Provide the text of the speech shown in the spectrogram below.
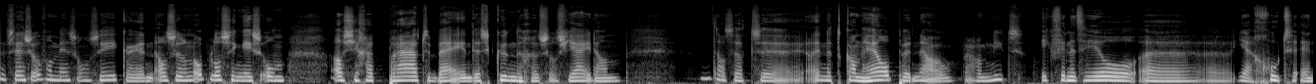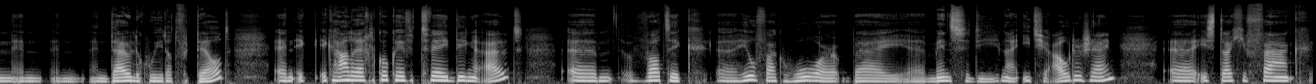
Er zijn zoveel mensen onzeker. En als er een oplossing is om, als je gaat praten bij een deskundige zoals jij dan, dat dat, uh, en het kan helpen, nou, waarom niet? Ik vind het heel uh, uh, ja, goed en, en, en, en duidelijk hoe je dat vertelt. En ik, ik haal er eigenlijk ook even twee dingen uit. Um, wat ik uh, heel vaak hoor bij uh, mensen die nou, ietsje ouder zijn, uh, is dat je vaak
